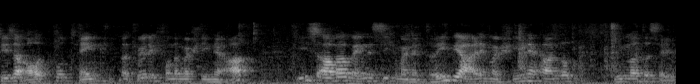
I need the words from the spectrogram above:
dieser Output hängt natürlich von der Maschine ab, ist aber, wenn es sich um eine triviale Maschine handelt, immer dasselbe,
